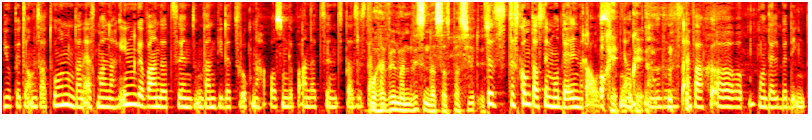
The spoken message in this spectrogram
Jupiter und Saturn, und dann erstmal nach innen gewandert sind und dann wieder zurück nach außen gewandert sind. Das ist Woher einfach, will man wissen, dass das passiert ist? Das, das kommt aus den Modellen raus. Okay, ja. okay. Also das ist einfach äh, modellbedingt.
